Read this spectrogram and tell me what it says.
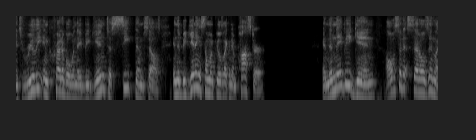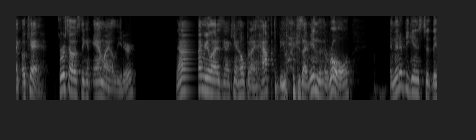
It's really incredible when they begin to seat themselves. In the beginning, someone feels like an imposter. And then they begin, all of a sudden it settles in like, okay, first I was thinking, am I a leader? Now I'm realizing I can't help it. I have to be because I'm in the role. And then it begins to, they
